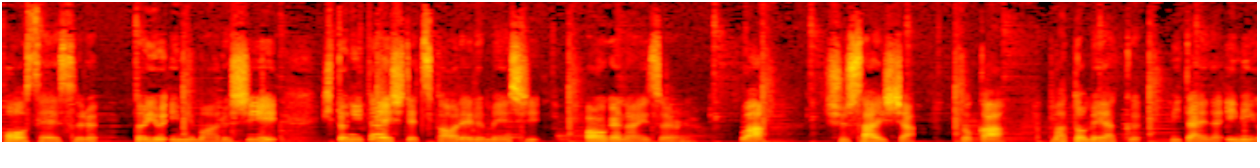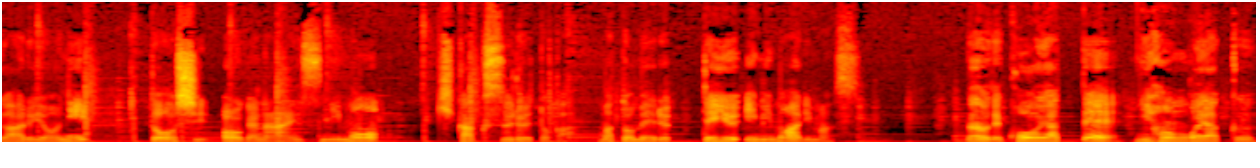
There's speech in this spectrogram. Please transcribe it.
構成するという意味もあるし人に対して使われる名詞 organizer は主催者とかまとめ役みたいな意味があるように動詞 organize にも企画するとかまとめるっていう意味もあります。なのでこうやって日本語訳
